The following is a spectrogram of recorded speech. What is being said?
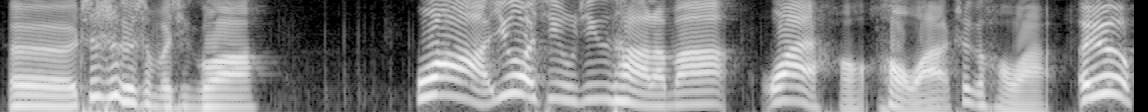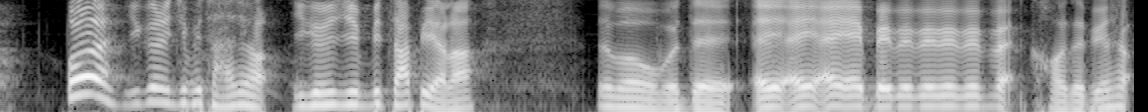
呃，这是个什么情况？哇，又要进入金字塔了吗？哇，好好玩，这个好玩。哎呦，喂，一个人已经被砸掉了，一个人已经被砸扁了。那么我们得哎哎哎哎别别别别别别靠在边上。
